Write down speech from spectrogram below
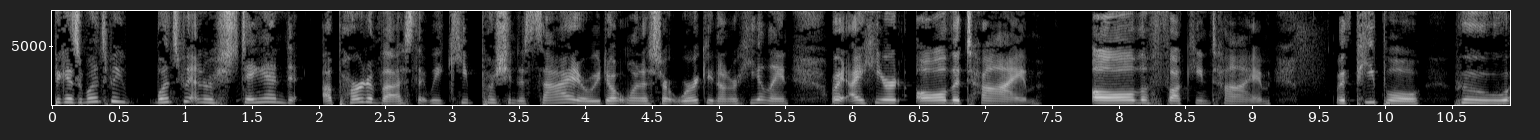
Because once we once we understand a part of us that we keep pushing aside or we don't want to start working on or healing, right? I hear it all the time, all the fucking time with people who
